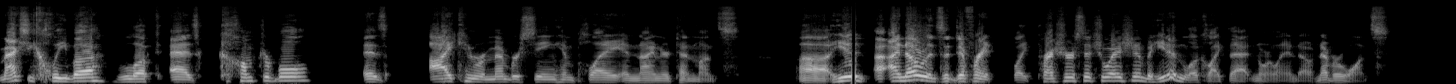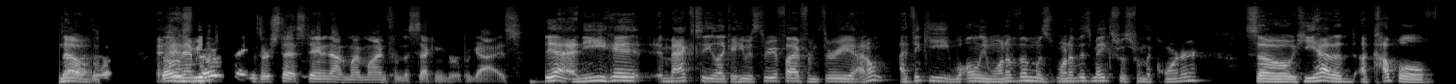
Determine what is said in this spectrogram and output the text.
Maxi Kleber looked as comfortable as I can remember seeing him play in nine or ten months. Uh, he, I know it's a different like pressure situation, but he didn't look like that in Orlando, never once. No, so, those, I mean, those things are st- standing out in my mind from the second group of guys. Yeah, and he hit Maxi like he was three or five from three. I don't. I think he only one of them was one of his makes was from the corner. So he had a, a couple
